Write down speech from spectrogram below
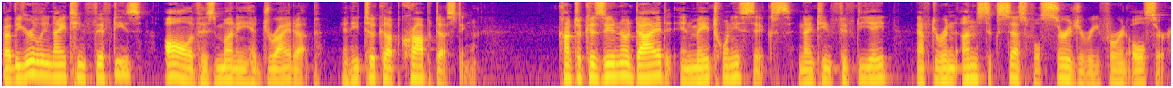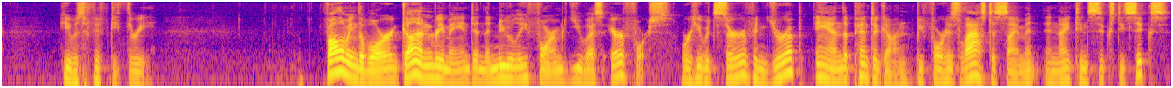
By the early 1950s, all of his money had dried up, and he took up crop dusting. Cantacuzino died in May 26, 1958, after an unsuccessful surgery for an ulcer. He was 53. Following the war, Gunn remained in the newly formed U.S. Air Force, where he would serve in Europe and the Pentagon before his last assignment in 1966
